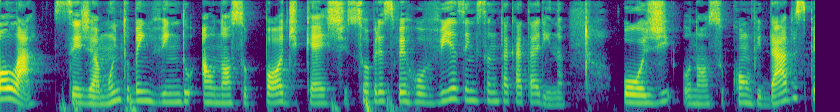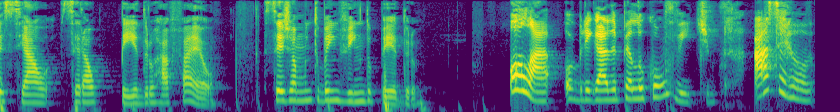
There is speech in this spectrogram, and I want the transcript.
Olá, seja muito bem-vindo ao nosso podcast sobre as ferrovias em Santa Catarina. Hoje, o nosso convidado especial será o Pedro Rafael. Seja muito bem-vindo, Pedro. Olá, obrigada pelo convite. As, ferro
